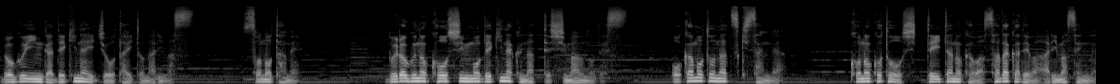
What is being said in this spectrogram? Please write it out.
ログインができない状態となります。そのためブログの更新もできなくなってしまうのです。岡本夏樹さんがこのことを知っていたのかは定かではありませんが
